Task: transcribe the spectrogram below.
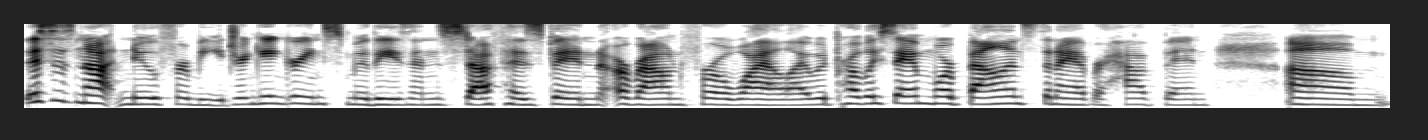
this is not new for me. Drinking green smoothies and stuff has been around for a while. I would probably say i'm more balanced than i ever have been. Um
